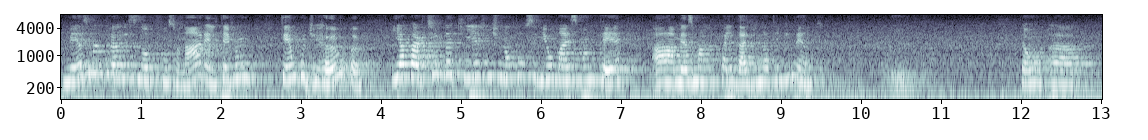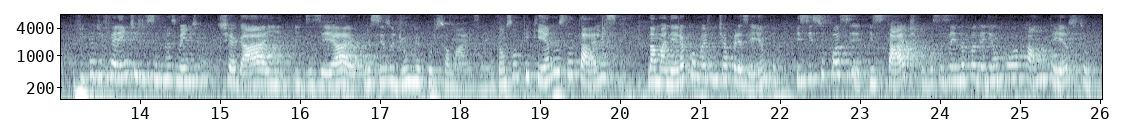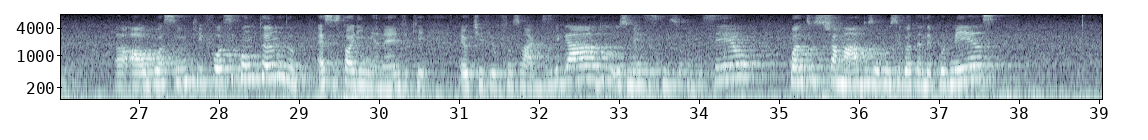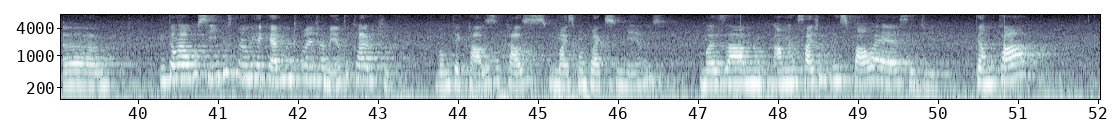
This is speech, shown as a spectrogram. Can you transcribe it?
Mesmo entrando esse novo funcionário, ele teve um tempo de rampa e a partir daqui a gente não conseguiu mais manter a mesma qualidade no atendimento. Então, uh, fica diferente de simplesmente chegar e, e, dizer, ah, eu preciso de um recurso a mais. Né? Então, são pequenos detalhes na maneira como a gente apresenta. E se isso fosse estático, vocês ainda poderiam colocar um texto, algo assim, que fosse contando essa historinha, né? De que eu tive o funcionário desligado, os meses que isso aconteceu, quantos chamados eu consigo atender por mês. Uh, então é algo simples, que não requer muito planejamento. Claro que vão ter casos e casos mais complexos e menos, mas a, a mensagem principal é essa de tentar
